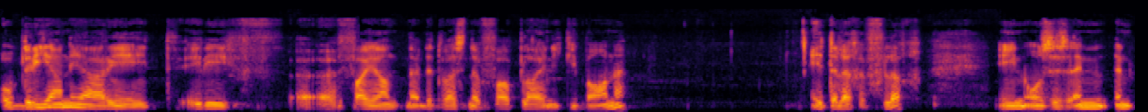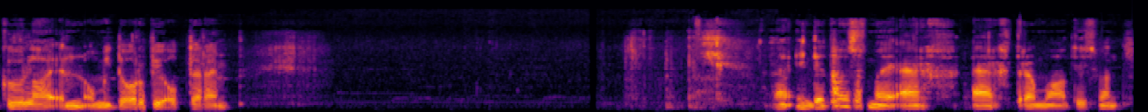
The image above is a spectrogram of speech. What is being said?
Op 3 Januarie het het die uh, vyand nou dit was nou Fapla en die Kibane het hulle gevlug en ons is in in Kula in om die dorpie op te ruim. Uh, en dit was vir my erg erg traumaties want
